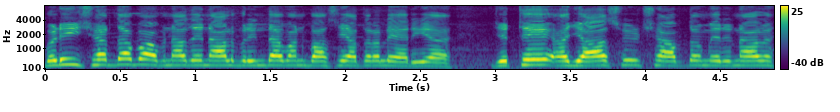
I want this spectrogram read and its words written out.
ਬੜੀ ਸ਼ਰਧਾ ਭਾਵਨਾ ਦੇ ਨਾਲ ਵਰਿੰਦਾਵਨ ਬੱਸ ਯਾਤਰਾ ਲੈ ਰਹੀ ਹੈ, ਜਿੱਥੇ ਆਜ਼ਾਦ ਸਵੀਟ ਸ਼ਾਪ ਤੋਂ ਮੇਰੇ ਨਾਲ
